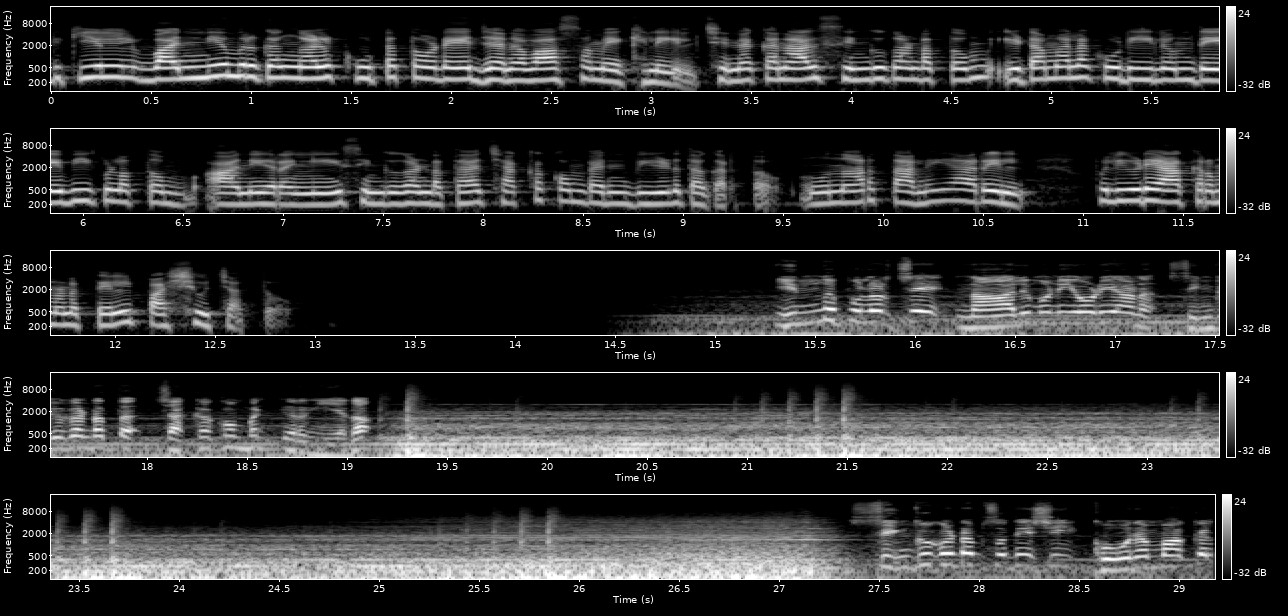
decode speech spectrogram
ഇടുക്കിയിൽ വന്യമൃഗങ്ങൾ കൂട്ടത്തോടെ ജനവാസ മേഖലയിൽ. ചിന്നക്കനാൽ സിങ്കുകണ്ടത്തും ഇടമലക്കുടിയിലും ദേവികുളത്തും ആനയിറങ്ങി സിങ്കുകണ്ടത്ത് ചക്കക്കൊമ്പൻ വീട് തകർത്തു. മൂന്നാർ തലയാറിൽ പുലിയുടെ ആക്രമണത്തിൽ പശു ചത്തു. ഇന്ന് പുലർച്ചെ നാലു മണിയോടെയാണ് സിംഗുകണ്ടത്ത് ചക്കക്കൊമ്പൻ ഇറങ്ങിയത്. സിംഗുകൊണ്ടം സ്വദേശി കൂനമ്മാക്കൽ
